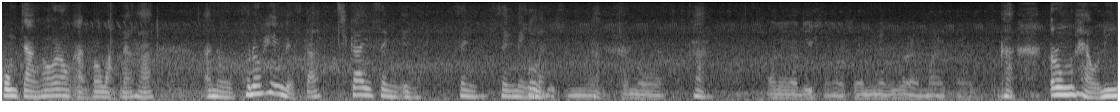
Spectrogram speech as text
คงจังเขาลองอ่านประวัตินะคะあのこの辺ですか近い千円千千年前そうですねはいこの ค่ะ あれができたのは1000年ぐらい前からですねค่ะ ตรงแถวนี้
